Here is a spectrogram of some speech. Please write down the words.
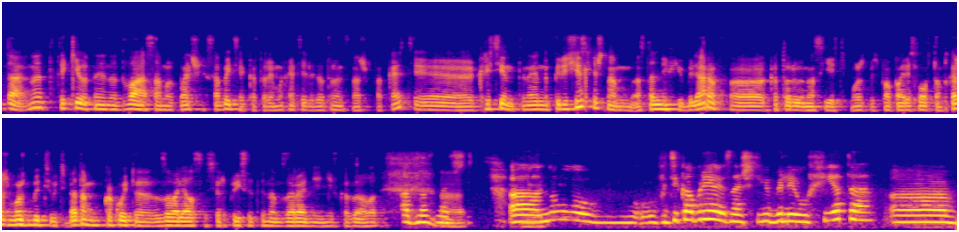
Да, ну это такие вот, наверное, два самых больших события, которые мы хотели затронуть в нашем подкасте. Э, Кристина, ты, наверное, перечислишь нам остальных юбиляров, э, которые у нас есть, может быть, по паре слов там скажешь, может быть, у тебя там какой-то завалялся сюрприз, и ты нам заранее не сказала. Однозначно. А, а, ну, в декабре, значит, юбилей у Фета. А,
